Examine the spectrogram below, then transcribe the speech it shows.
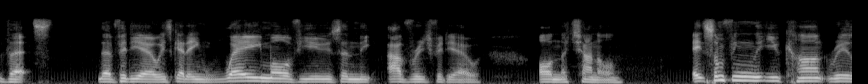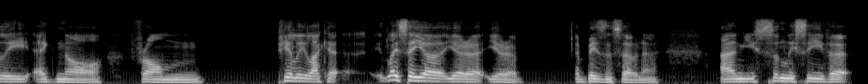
that the video is getting way more views than the average video on the channel. It's something that you can't really ignore from purely like a let's say you're you're a you're a, a business owner and you suddenly see that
